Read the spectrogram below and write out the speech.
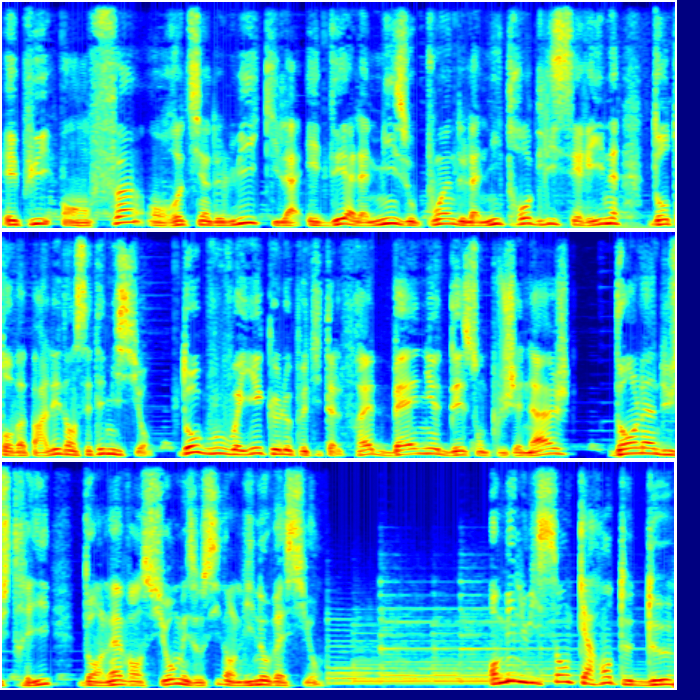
et puis enfin on retient de lui qu'il a aidé à la mise au point de la nitroglycérine dont on va parler dans cette émission. Donc vous voyez que le petit Alfred baigne dès son plus jeune âge dans l'industrie, dans l'invention mais aussi dans l'innovation. En 1842,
